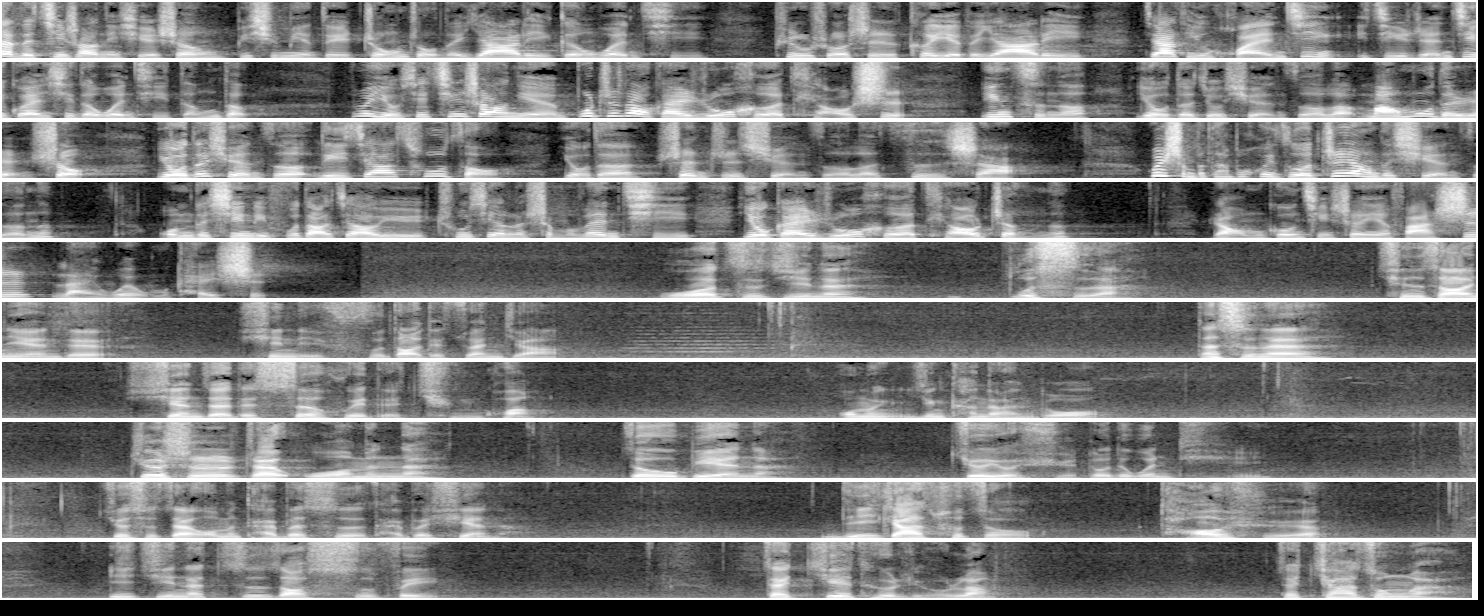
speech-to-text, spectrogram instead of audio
现在的青少年学生必须面对种种的压力跟问题，譬如说是课业的压力、家庭环境以及人际关系的问题等等。那么有些青少年不知道该如何调适，因此呢，有的就选择了盲目的忍受，有的选择离家出走，有的甚至选择了自杀。为什么他们会做这样的选择呢？我们的心理辅导教育出现了什么问题？又该如何调整呢？让我们恭请圣严法师来为我们开示。我自己呢，不是啊，青少年的心理辅导的专家，但是呢，现在的社会的情况，我们已经看到很多，就是在我们呢周边呢，就有许多的问题。就是在我们台北市、台北县呢，离家出走、逃学，以及呢制造是非，在街头流浪，在家中啊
